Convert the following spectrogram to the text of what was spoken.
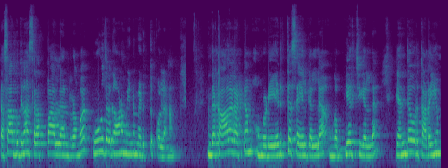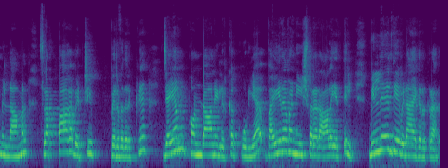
தசாபுதிலாம் சிறப்பாக இல்லைன்றவங்க கூடுதல் கவனம் இன்னும் எடுத்துக்கொள்ளணும். இந்த காலகட்டம் உங்களுடைய எடுத்த செயல்களில் உங்கள் முயற்சிகளில் எந்த ஒரு தடையும் இல்லாமல் சிறப்பாக வெற்றி பெறுவதற்கு ஜெயம் கொண்டானில் இருக்கக்கூடிய வைரவனீஸ்வரர் ஆலயத்தில் வில்லேந்திய விநாயகர் இருக்கிறார்.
